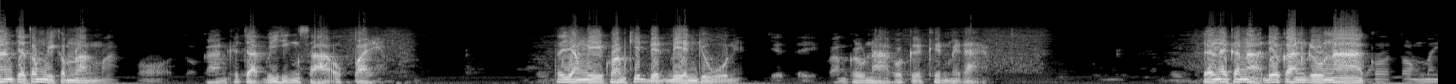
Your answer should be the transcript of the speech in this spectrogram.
นั้นจะต้องมีกำลังมากพอต่อการขจัดวิหิงสาออกไป ถ้ายังมีความคิดเบียดเบียนอยู่เนี่ยเจตความกรุณาก็เกิดขึ้นไม่ได้ และในขณะเดียวกันกรุณาก็ต้องไม่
